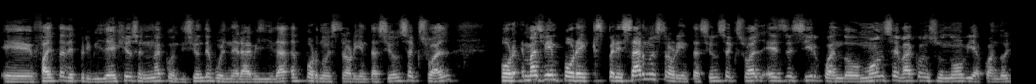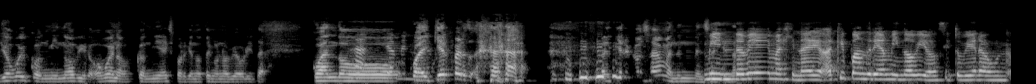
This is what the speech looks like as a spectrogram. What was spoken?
eh, falta de privilegios, en una condición de vulnerabilidad por nuestra orientación sexual, por, más bien por expresar nuestra orientación sexual, es decir, cuando Monse va con su novia, cuando yo voy con mi novio, o bueno, con mi ex porque no tengo novio ahorita, cuando Ah, cualquier persona, cualquier cosa, manden un mensaje. Mi novio imaginario. Aquí pondría mi novio si tuviera uno.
